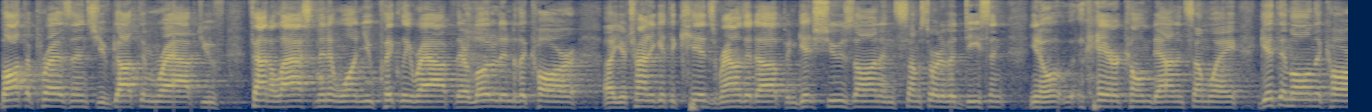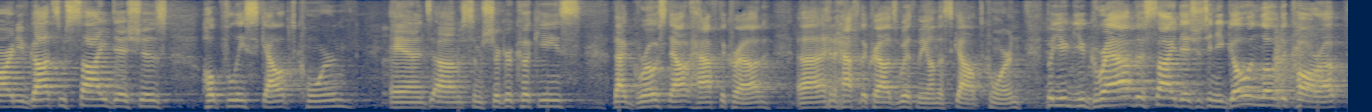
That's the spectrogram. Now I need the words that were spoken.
bought the presents, you've got them wrapped, you've found a last minute one you quickly wrap, they're loaded into the car, uh, you're trying to get the kids rounded up and get shoes on and some sort of a decent, you know, hair combed down in some way, get them all in the car, and you've got some side dishes, hopefully scalloped corn and um, some sugar cookies that grossed out half the crowd, uh, and half the crowd's with me on the scalloped corn. But you, you grab the side dishes and you go and load the car up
